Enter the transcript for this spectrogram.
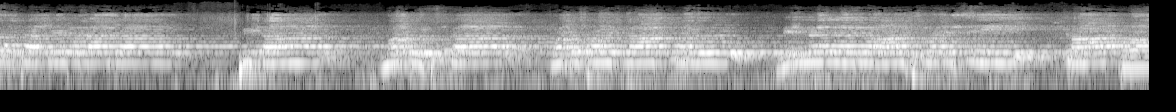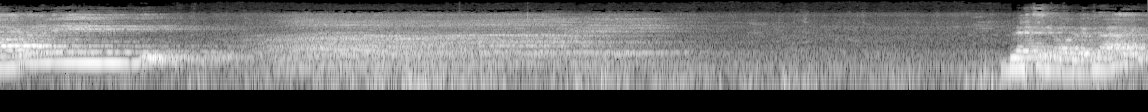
सर्वसत्तादेवराजा पिता मतसुता मतपंकात्मनु నిన్నలను ఆశీర్వదించి blessing of the flag.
